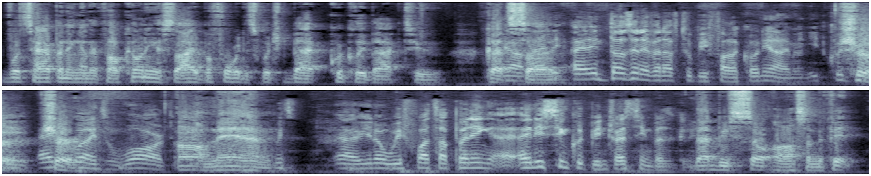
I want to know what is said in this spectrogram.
of what's happening on the Falconia side before we switch back quickly back to Guts Yeah, side. and it, doesn't even have to be Falconia. I mean, it could Sure, be sure. anywhere in the world. Oh, man. With, uh, you know, with what's happening, anything could be interesting, basically. That'd be so awesome if it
